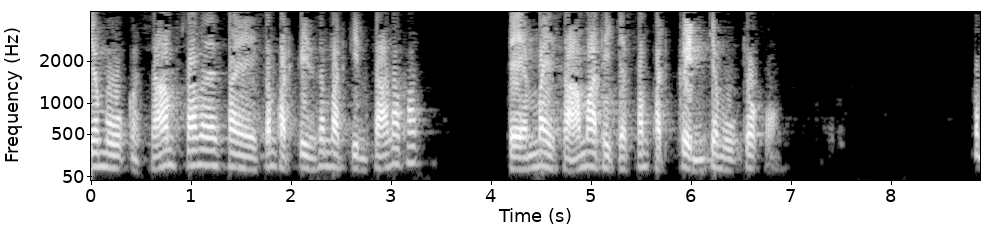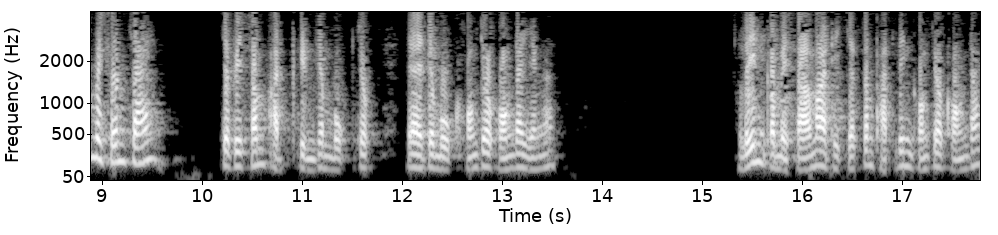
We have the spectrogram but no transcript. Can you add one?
จมูกก็สามสามารถใส่สัมผัสกลิ่นสัมผัสกลิ่นสารพัดแต่ไม่สามารถที่จะสัมผัสกลิ่นจมูกเจ้าของ ก็ไม่สนใจ จะไปสัมผัสกลิ่นจมูกเจ้าจมูกของเจ้าของได้ยังไง ลิ้นก็ไม่สามารถที่จะสัมผัสลิ้นของเจ้าของได้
